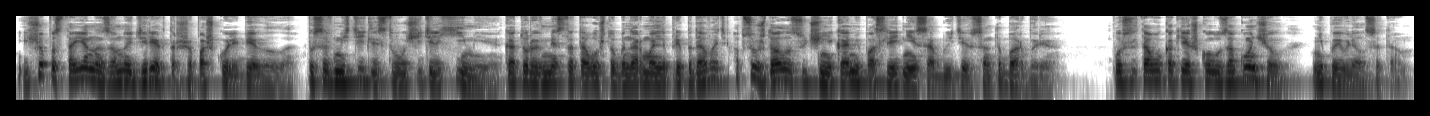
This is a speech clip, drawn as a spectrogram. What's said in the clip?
Еще постоянно за мной директорша по школе бегала, по совместительству учитель химии, который вместо того, чтобы нормально преподавать, обсуждала с учениками последние события в Санта-Барбаре. После того, как я школу закончил, не появлялся там.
